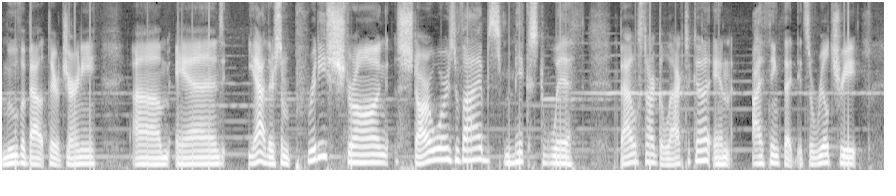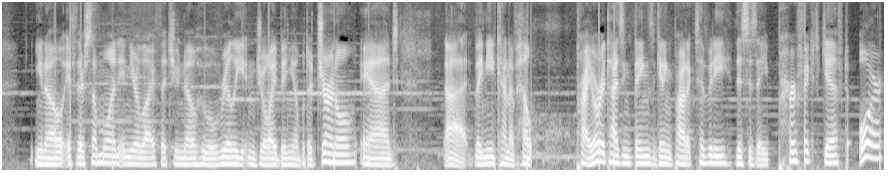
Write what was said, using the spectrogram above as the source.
move about their journey. Um, and yeah there's some pretty strong star wars vibes mixed with battlestar galactica and i think that it's a real treat you know if there's someone in your life that you know who will really enjoy being able to journal and uh, they need kind of help prioritizing things and getting productivity this is a perfect gift or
